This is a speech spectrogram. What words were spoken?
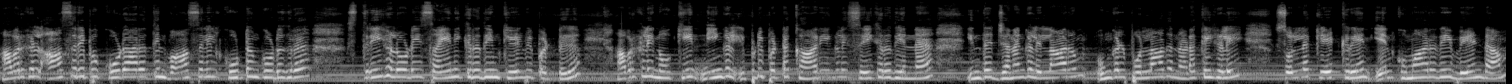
அவர்கள் ஆசரிப்பு கூடாரத்தின் வாசலில் கூட்டம் கூடுகிற ஸ்திரீகளோடு சயனிக்கிறதையும் கேள்விப்பட்டு அவர்களை நோக்கி நீங்கள் இப்படிப்பட்ட காரியங்களை செய்கிறது என்ன? இந்த ஜனங்கள் எல்லாரும் உங்கள் பொல்லாத நடக்கைகளை சொல்ல கேட்கிறேன். என் குமாரதே வேண்டாம்.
